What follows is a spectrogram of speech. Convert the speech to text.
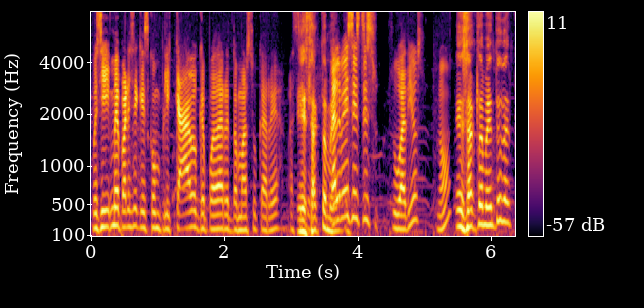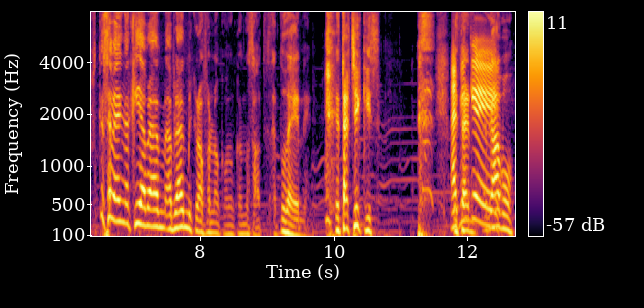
pues sí, me parece que es complicado que pueda retomar su carrera. Así que Exactamente. tal vez este es su adiós, ¿no? Exactamente, pues que se venga aquí a hablar, a hablar al micrófono con, con nosotros, a tu DN. ¿Qué tal, chiquis? Fin que Gabo.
